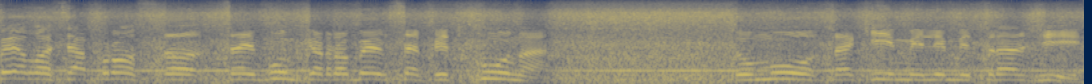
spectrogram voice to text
Робилося просто, цей бункер робився під куна, тому такі міліметражі.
